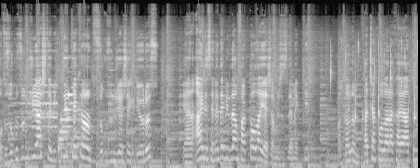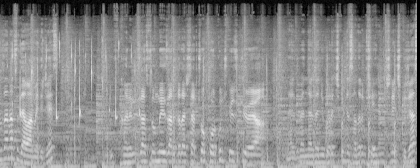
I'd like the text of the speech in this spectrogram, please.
39. yaşta bitti. Tekrar 39. yaşa gidiyoruz. Yani aynı senede birden farklı olay yaşamışız demek ki. Bakalım kaçak olarak hayatımıza nasıl devam edeceğiz? Uf, kanalizasyondayız arkadaşlar. Çok korkunç gözüküyor ya. Merdivenlerden yukarı çıkınca sanırım şehrin içine çıkacağız.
